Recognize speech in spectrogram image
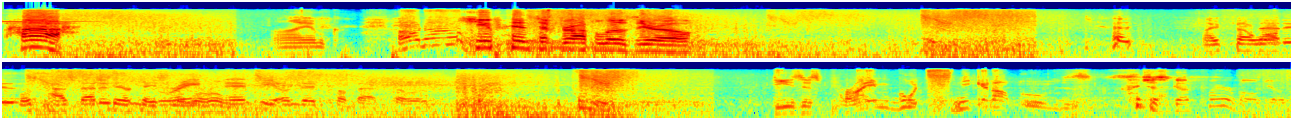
Ha! I am... Oh no! Humans have dropped below zero. I fell That off is the most past that is staircase in great the world. anti-undead combat, fellas. Jesus prime good sneaking up moves. I just got fireball jumped.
